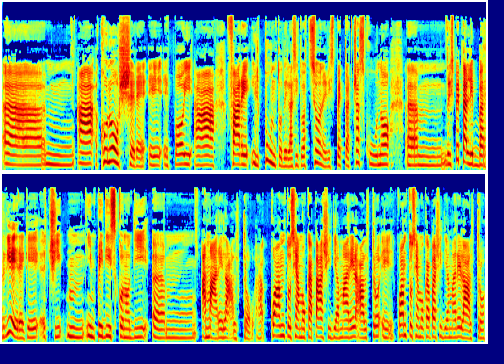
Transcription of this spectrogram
ehm, a conoscere e, e, poi a fare il punto della situazione rispetto a ciascuno, ehm, rispetto alle barriere che ci mh, impediscono di ehm, amare l'altro, quanto siamo capaci di amare l'altro e quanto siamo capaci di amare l'altro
